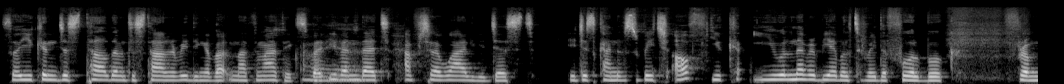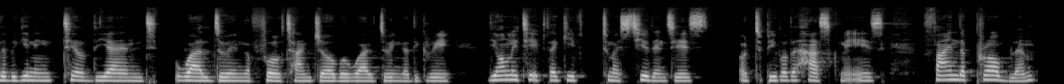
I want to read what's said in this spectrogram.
So you can just tell them to start reading about mathematics. Oh, but yeah. even that after a while, you just you just kind of switch off. You ca- you will never be able to read a full book from the beginning till the end while doing a full time job or while doing a degree. The only tip I give to my students is, or to people that ask me, is find a problem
